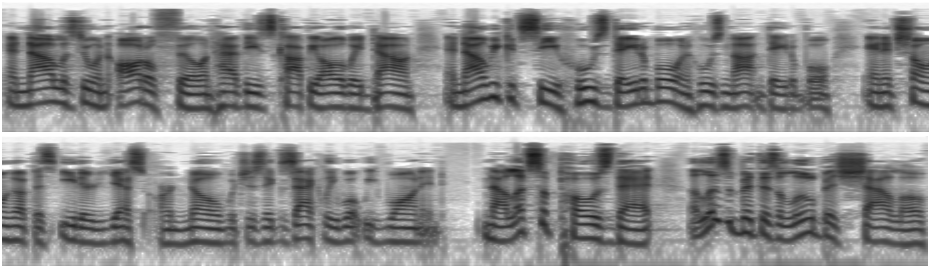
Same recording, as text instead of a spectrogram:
And now let's do an autofill and have these copy all the way down. And now we could see who's dateable and who's not dateable. And it's showing up as either yes or no, which is exactly what we wanted. Now let's suppose that Elizabeth is a little bit shallow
